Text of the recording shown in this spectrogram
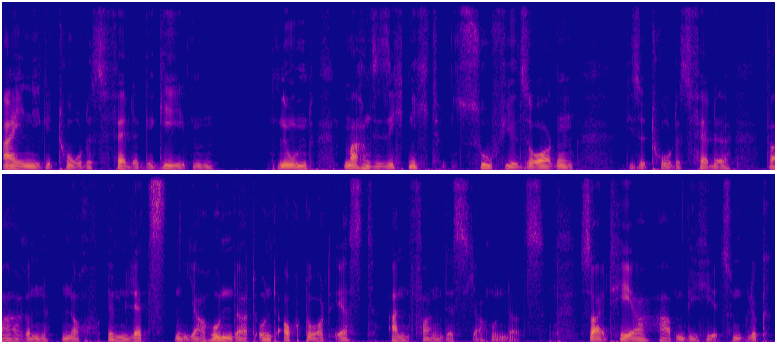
einige Todesfälle gegeben. Nun machen Sie sich nicht zu viel Sorgen. Diese Todesfälle waren noch im letzten Jahrhundert und auch dort erst Anfang des Jahrhunderts. Seither haben wir hier zum Glück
